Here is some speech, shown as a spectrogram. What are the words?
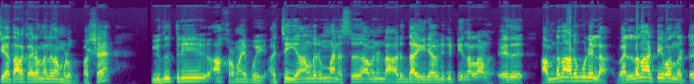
ചെയ്യാത്ത ആൾക്കാരൊന്നല്ല നമ്മളും. പക്ഷെ ഇത് ഇത്തിരി അക്രമമായി പോയി. അത് ചെയ്യാനുള്ളൊരു മനസ്സ് അവനുണ്ട്. ആ ഒരു ധൈര്യം അവന് കിട്ടിയെന്നുള്ളതാണ് ഏത്? അവന്റെ നാടും കൂടിയല്ല. വെള്ള നാട്ടിൽ വന്നിട്ട്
